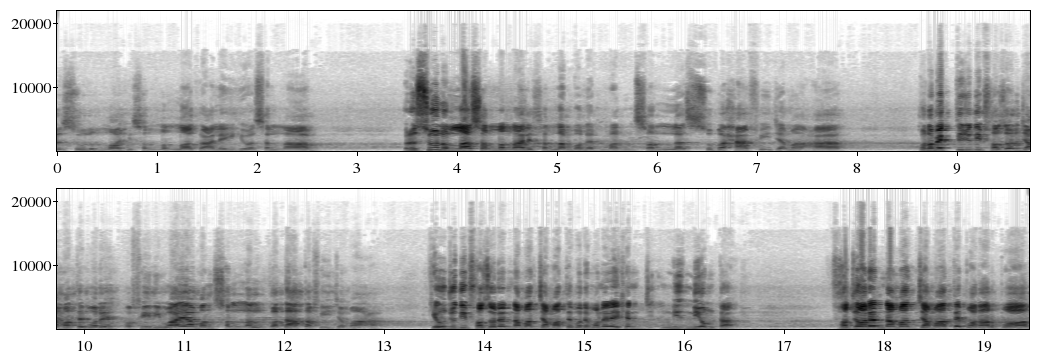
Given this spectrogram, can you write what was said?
رسول الله صلى الله عليه وسلم রসুল্লাহ সাল্লাহ আলি সাল্লাম বলেন, মান সাল্লা সুবাহা ফি জামাআ। কোন ব্যক্তি যদি ফজর জামাতে পড়ে, অফি রিওয়ায়া, মান সাল্লাল গদাতা ফি জামাআ। কেউ যদি ফজরের নামাজ জামাতে পড়ে, মনে রেখেন নিয়মটা। ফজরের নামাজ জামাতে পড়ার পর,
